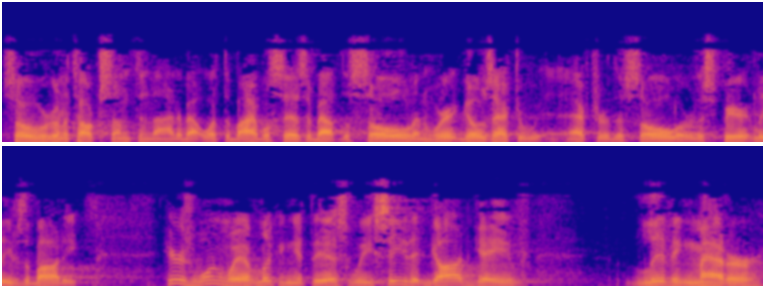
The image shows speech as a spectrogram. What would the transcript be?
So we're going to talk some tonight about what the Bible says about the soul and where it goes after after the soul or the spirit leaves the body. Here's one way of looking at this. We see that God gave living matter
